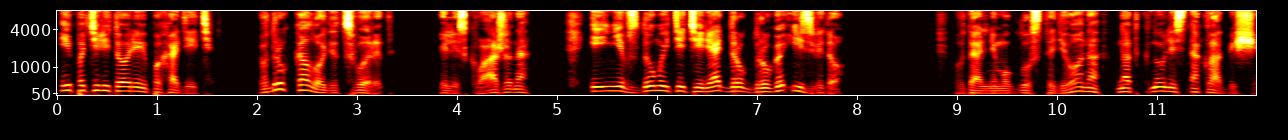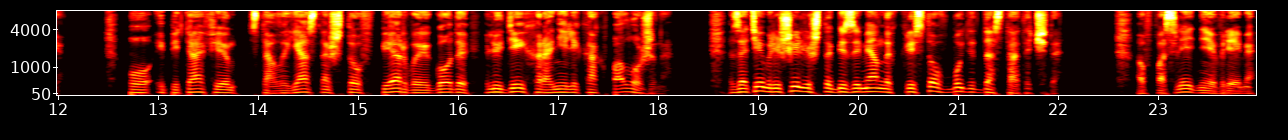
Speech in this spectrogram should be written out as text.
И по территории походить. Вдруг колодец вырыт. Или скважина. И не вздумайте терять друг друга из виду. В дальнем углу стадиона наткнулись на кладбище. По эпитафиям стало ясно, что в первые годы людей хоронили как положено. Затем решили, что безымянных крестов будет достаточно. А в последнее время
